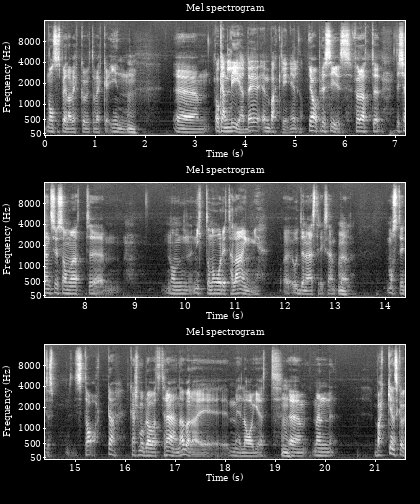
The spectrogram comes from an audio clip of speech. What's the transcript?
någon som spelar vecka ut och vecka in. Mm. Ehm, Och kan leda en backlinje liksom. Ja, precis. För att eh, det känns ju som att eh, någon 19-årig talang, eh, Uddenäs till exempel, Mm. måste inte starta. Kanske mår bra av att träna bara i- med laget. Mm. Eh, men backen ska,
